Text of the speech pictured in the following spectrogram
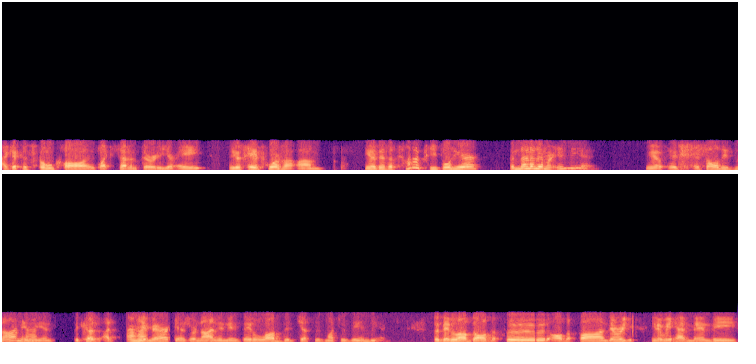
I get this phone call. It's like seven thirty or eight. And He goes, "Hey, Purva, um, you know, there's a ton of people here, but none of them are Indian." You know, it's it's all these non-Indians because uh, Uh-huh. the Americans or non-Indians they loved it just as much as the Indians. So they loved all the food, all the fun. They were, you know, we had Mehndi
